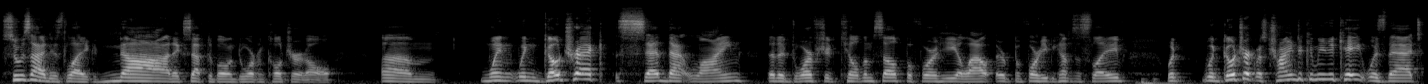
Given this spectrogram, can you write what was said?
Suicide is like not acceptable in dwarven culture at all. Um, when when Gotrek said that line that a dwarf should kill themselves before he allow or before he becomes a slave, what what Gotrek was trying to communicate was that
